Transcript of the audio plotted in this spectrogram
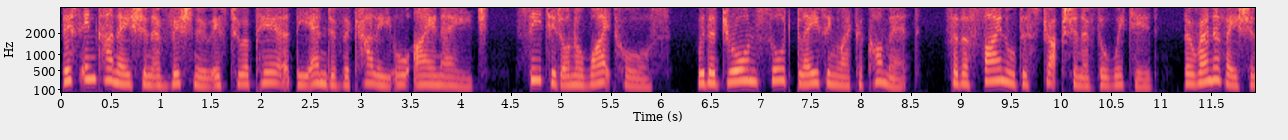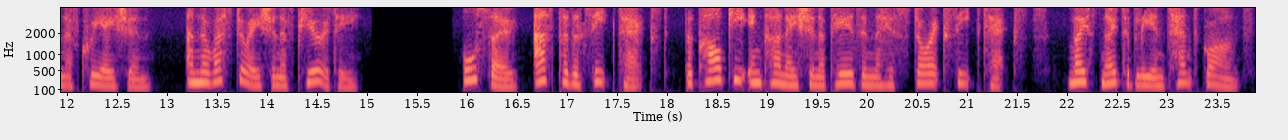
This incarnation of Vishnu is to appear at the end of the Kali or Iron Age, seated on a white horse, with a drawn sword blazing like a comet, for the final destruction of the wicked, the renovation of creation, and the restoration of purity. Also, as per the Sikh text, the Kalki incarnation appears in the historic Sikh texts, most notably in 10th Granth,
